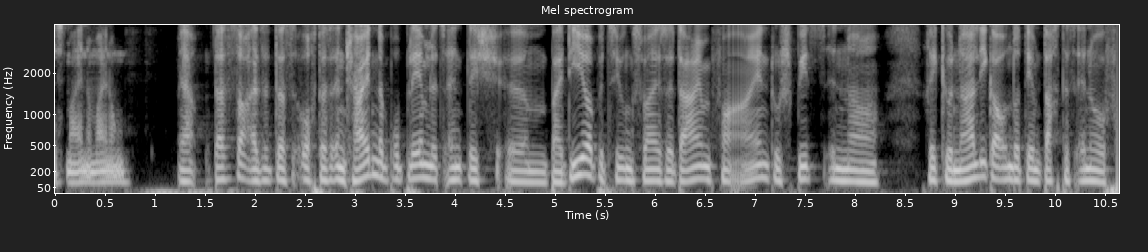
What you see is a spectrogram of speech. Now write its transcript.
ist meine Meinung. Ja, das ist also das, auch das entscheidende Problem letztendlich ähm, bei dir, da im Verein. Du spielst in einer Regionalliga unter dem Dach des NOV,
